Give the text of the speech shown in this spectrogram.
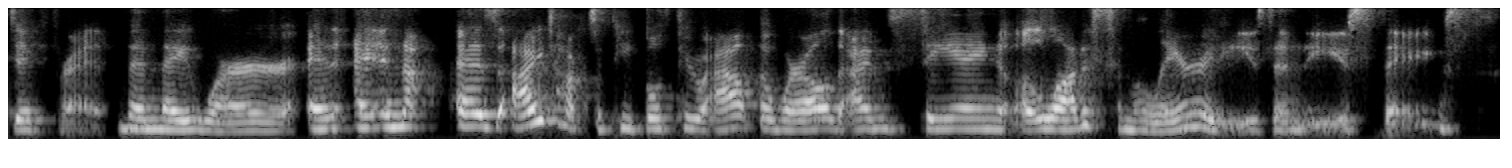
different than they were. And, and as I talk to people throughout the world, I'm seeing a lot of similarities in these things.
